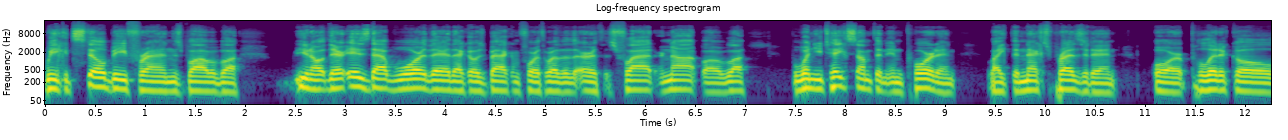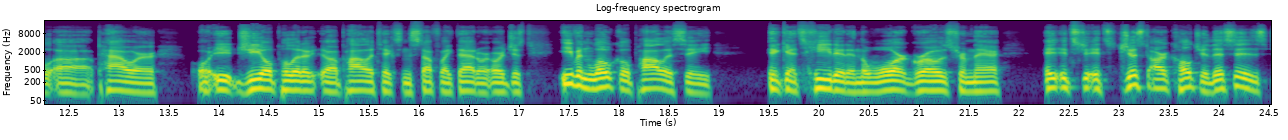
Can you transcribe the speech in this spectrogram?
we could still be friends, blah blah blah. You know, there is that war there that goes back and forth whether the earth is flat or not, blah blah blah. But when you take something important like the next president or political uh, power or geopolitical uh, politics and stuff like that, or or just even local policy, it gets heated and the war grows from there. It, it's it's just our culture. This is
